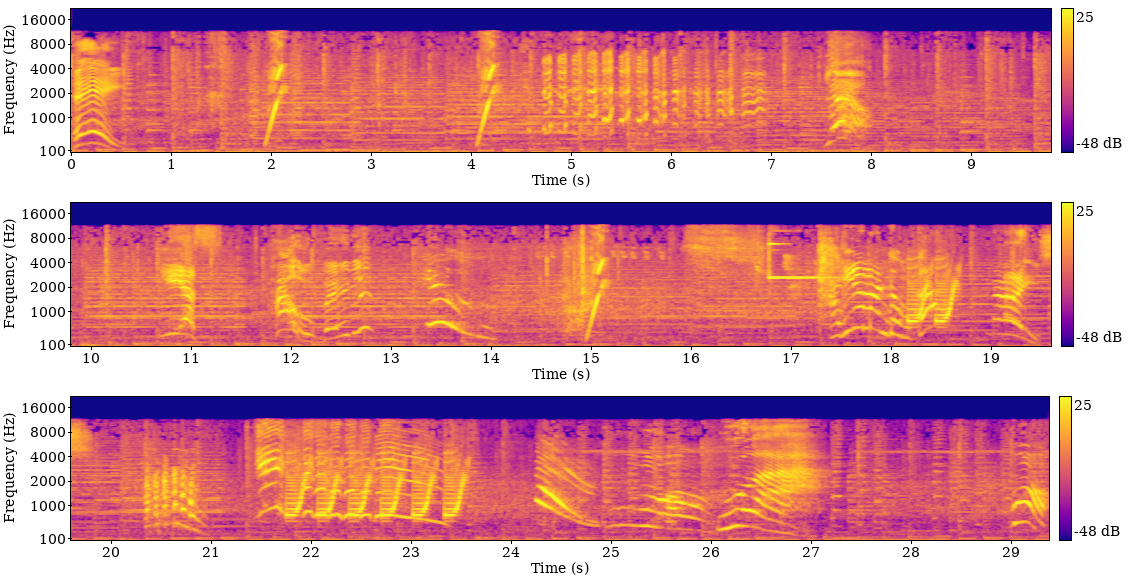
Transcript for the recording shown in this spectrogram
Hey! Yeah! Yes! How, baby? 휴. 다리를 만들어볼까? Nice! 우와. 우와. 우와.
